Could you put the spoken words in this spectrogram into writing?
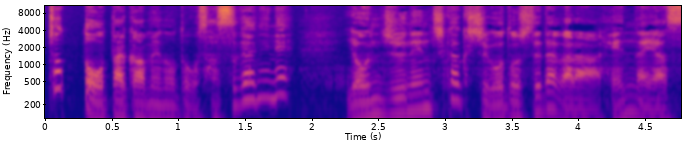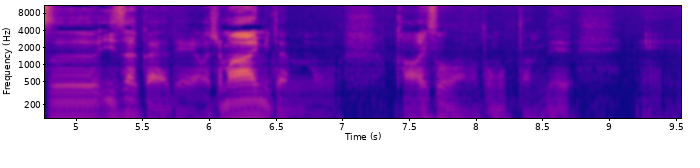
ちょっとお高めのとこさすがにね40年近く仕事してたから変な安居酒屋でおしまいみたいなのかわいそうだなと思ったんで、えー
